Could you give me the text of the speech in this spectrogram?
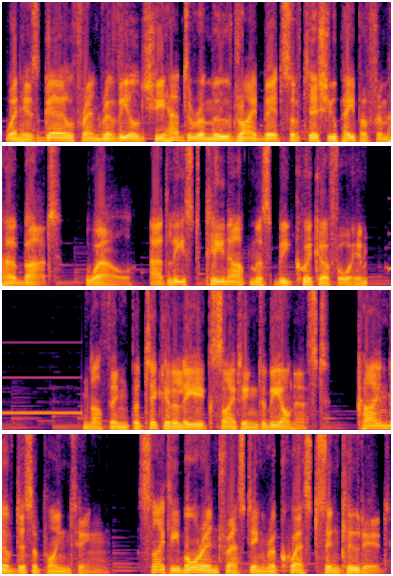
when his girlfriend revealed she had to remove dried bits of tissue paper from her butt. Well, at least cleanup must be quicker for him Nothing particularly exciting to be honest. Kind of disappointing. Slightly more interesting requests included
